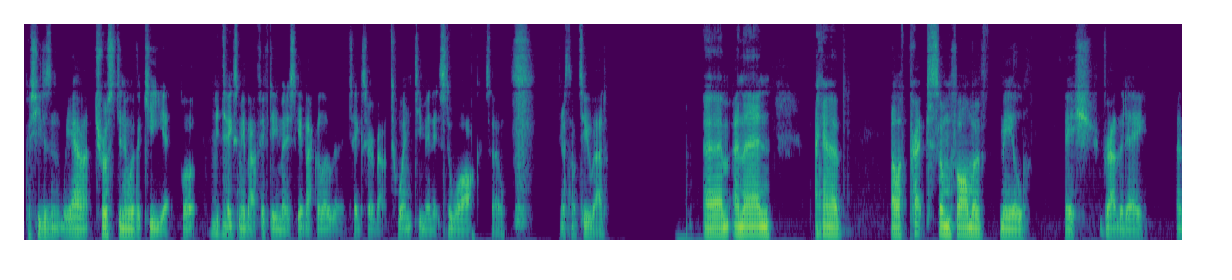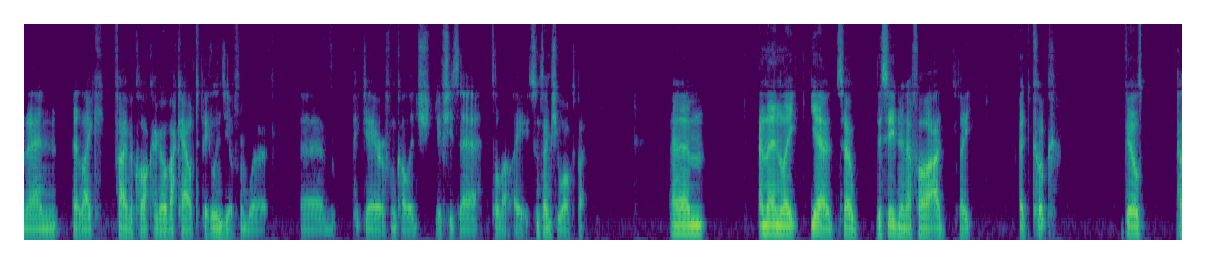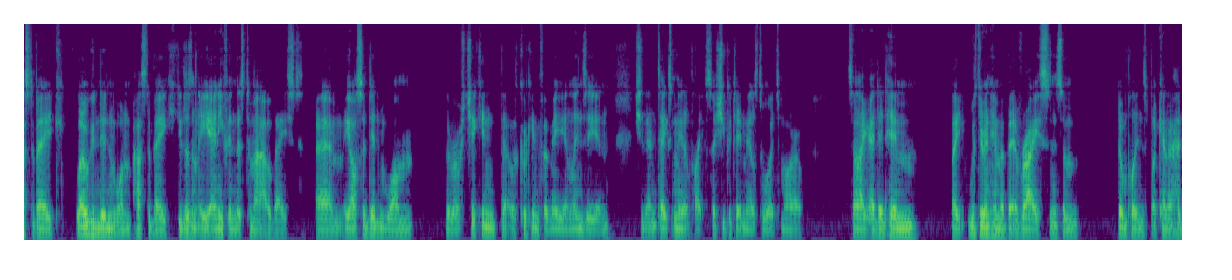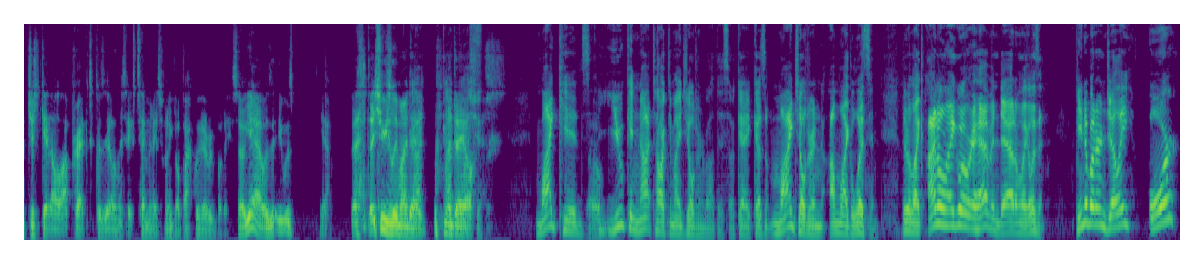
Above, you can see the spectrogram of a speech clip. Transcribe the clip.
because she doesn't. We aren't trusting her with a key yet, but it Mhm. takes me about 15 minutes to get back with Logan. It takes her about 20 minutes to walk. So that's not too bad. Um, and then I kind of, I'll have prepped some form of meal ish throughout the day. And then at like five o'clock, I go back out to pick Lindsay up from work, um, pick Jay up from college if she's there till that late. Sometimes she walks back. Um, and then like, yeah, so this evening I thought I'd like, I'd cook. Girls pasta bake. Logan didn't want pasta bake. He doesn't eat anything that's tomato based. Um, he also didn't want the roast chicken that was cooking for me and Lindsay, and she then takes meal like so she could take meals to work tomorrow. So like I did him, like was doing him a bit of rice and some dumplings, but kind of had just get all that prepped because it only takes ten minutes when I got back with everybody. So yeah, it was it was yeah. That's usually my day, God- my God day off. you. My kids, So- you cannot talk to my children about this, okay? Because my children, I'm like, listen, they're like, I don't like what we're having, Dad. I'm like, listen, peanut butter and jelly, or,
